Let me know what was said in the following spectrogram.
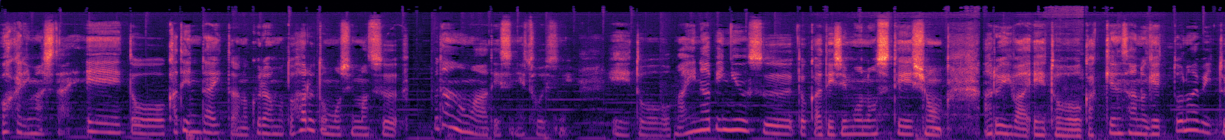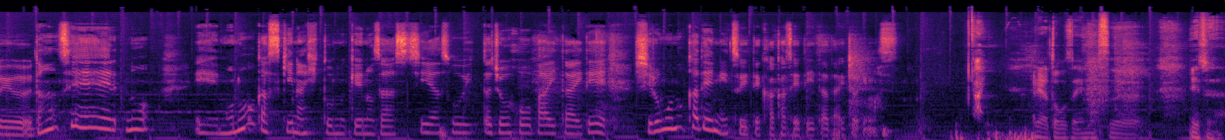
わかりました。えっ、ー、と、家電ライターの倉本春と申します。普段はですね、そうですね、えっ、ー、と、マイナビニュースとかデジモノステーション、あるいは、えっ、ー、と、学研さんのゲットナビという男性の、えー、物が好きな人向けの雑誌やそういった情報媒体で白物家電について書かせていただいております。ありがとうございます。えっー、ま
